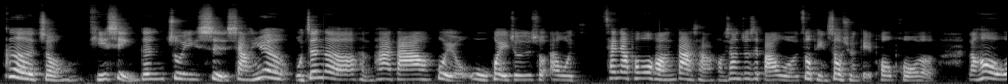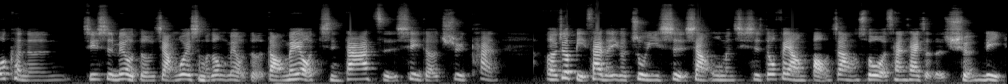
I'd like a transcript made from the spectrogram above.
各种提醒跟注意事项，因为我真的很怕大家会有误会，就是说，啊，我参加 POPO 黄大赏，好像就是把我作品授权给 POPO 了，然后我可能即使没有得奖，我也什么都没有得到。没有，请大家仔细的去看。呃，就比赛的一个注意事项，我们其实都非常保障所有参赛者的权利，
